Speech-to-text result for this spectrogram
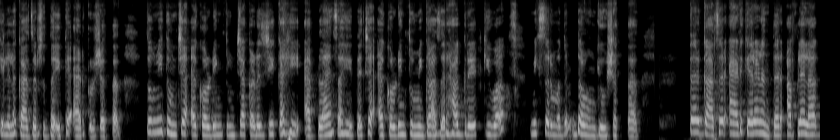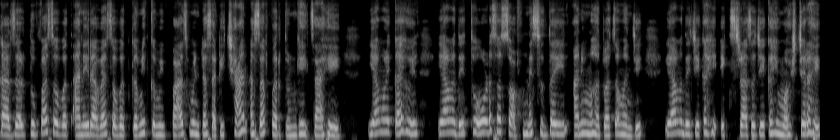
केलेला गाजर सुद्धा इथे ऍड करू शकतात. तुम्ही तुमच्या अकॉर्डिंग तुमच्याकडे जे काही अप्लायन्स आहे त्याच्या अकॉर्डिंग तुम्ही गाजर हा ग्रेट किंवा मिक्सर मधून दळून घेऊ शकतात. तर गाजर ऍड केल्यानंतर आपल्याला गाजर तुपासोबत आणि रव्यासोबत कमीत कमी पाच मिनिटासाठी छान असा परतून घ्यायचा आहे. यामुळे काय होईल? यामध्ये थोडंसं सॉफ्टनेस सुद्धा येईल आणि महत्वाचं म्हणजे यामध्ये जे काही एक्स्ट्राचं जे काही मॉइश्चर आहे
